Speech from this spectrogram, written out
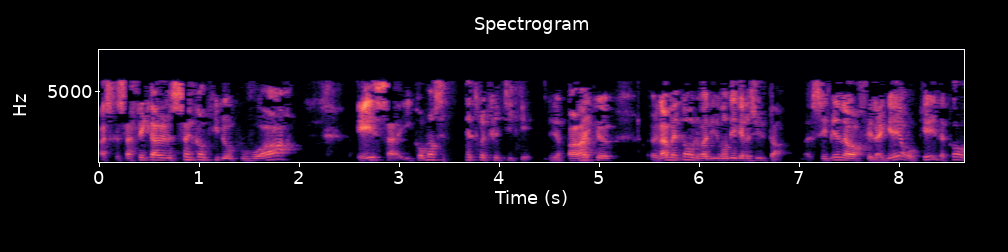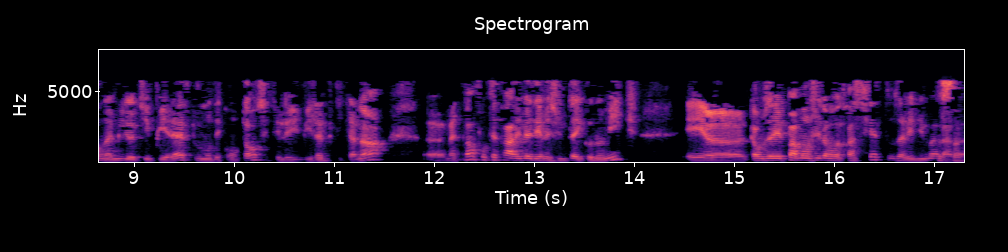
parce que ça fait quand même cinq ans qu'il est au pouvoir et ça, il commence à être critiqué. C'est-à-dire par là que là maintenant, on va lui demander des résultats. C'est bien d'avoir fait la guerre, ok, d'accord, on a mis le TPLF, tout le monde est content, c'était les vilains petits canards. maintenant, il faut peut-être arriver à des résultats économiques et euh, quand vous n'avez pas mangé dans votre assiette, vous avez du mal à.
